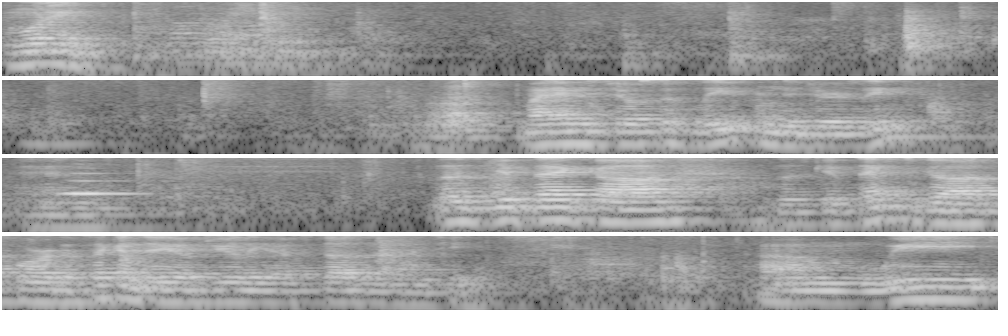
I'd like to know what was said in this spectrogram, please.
Good morning. My name is Joseph Lee from New Jersey, and let us give thank God, let's give thanks to God for the second day of GLEF 2019. Um, we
